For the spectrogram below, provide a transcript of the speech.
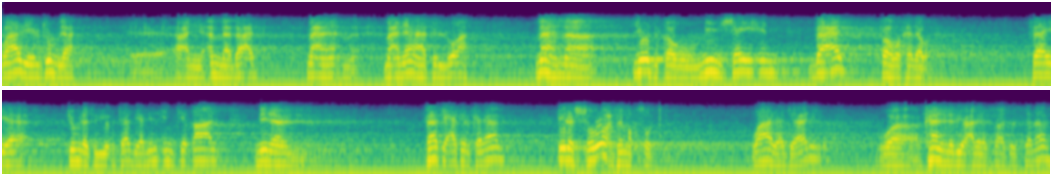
وهذه الجملة آه، يعني أما بعد مع معناها في اللغة مهما يذكر من شيء بعد فهو كذا وكذا. فهي جملة يؤتى بها للانتقال من فاتحة الكلام إلى الشروع في المقصود. وهذا جاري وكان النبي عليه الصلاة والسلام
